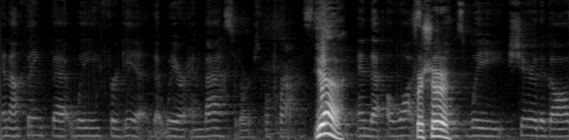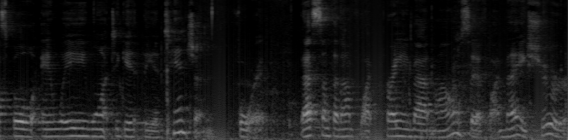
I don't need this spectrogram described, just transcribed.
And I think that we forget that we are ambassadors for Christ. Yeah. And that a lot For of sure. times we share the gospel and we want to get the attention for it. That's something I'm like praying about in my own self, like make sure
